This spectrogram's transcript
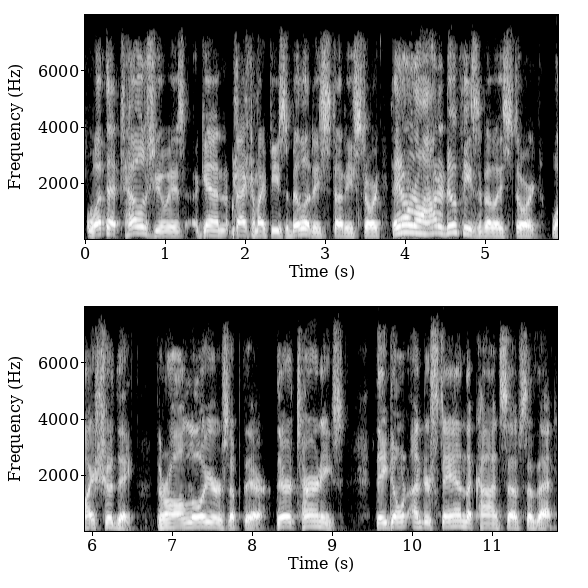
What that tells you is, again, back to my feasibility study story, they don't know how to do feasibility story. Why should they? They're all lawyers up there, they're attorneys. They don't understand the concepts of that.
